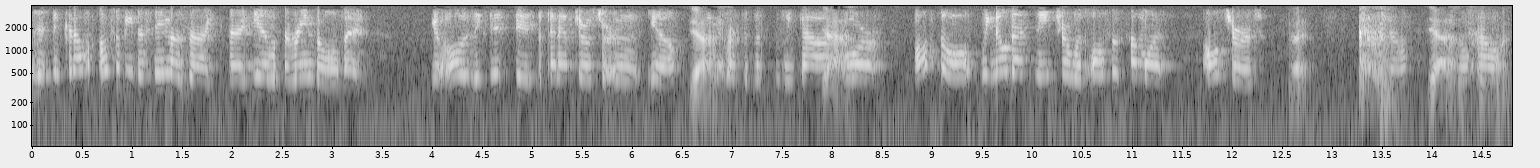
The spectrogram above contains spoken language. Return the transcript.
It could also be the same as uh, the idea with the rainbow that you know, always existed, but then after a certain, you know, Yes. time it represents something down. Yes. Or also, we know that nature was also somewhat altered, Right. you know. Yes, that's a good point.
